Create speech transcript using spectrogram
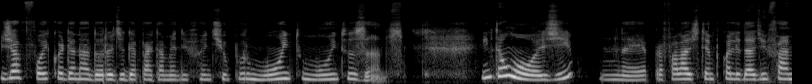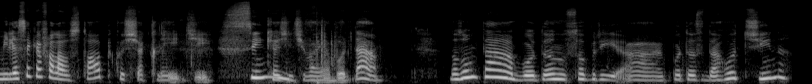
já foi coordenadora de departamento infantil por muito, muitos anos. Então hoje, né, para falar de tempo e qualidade em família, você quer falar os tópicos, Chacleide? Sim. Que a gente vai abordar? Nós vamos estar tá abordando sobre a importância da rotina,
